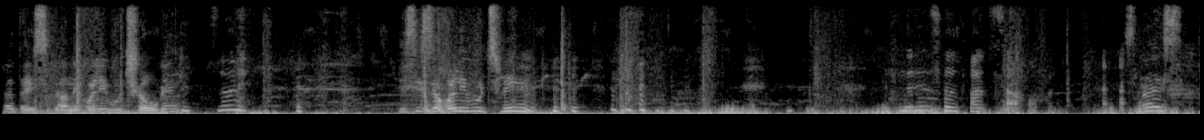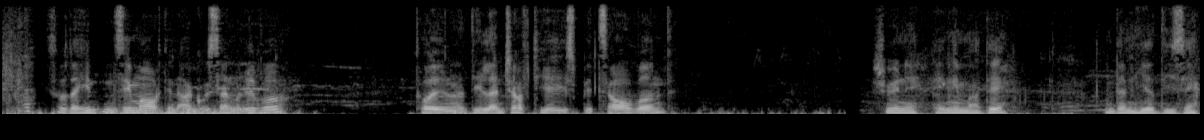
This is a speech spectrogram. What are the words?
Ja, da ist sogar eine Hollywood-Schaukel. Das ist ein Hollywood-Swing. This is not sound. Ist nice. So, da hinten sehen wir auch den Agusan River. Toll, ne? Die Landschaft hier ist bezaubernd. Schöne Hängematte. Und dann hier diese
